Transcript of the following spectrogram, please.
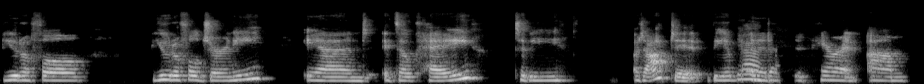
beautiful, beautiful journey. And it's okay to be adopted, be a, yeah. an adopted parent. Um,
